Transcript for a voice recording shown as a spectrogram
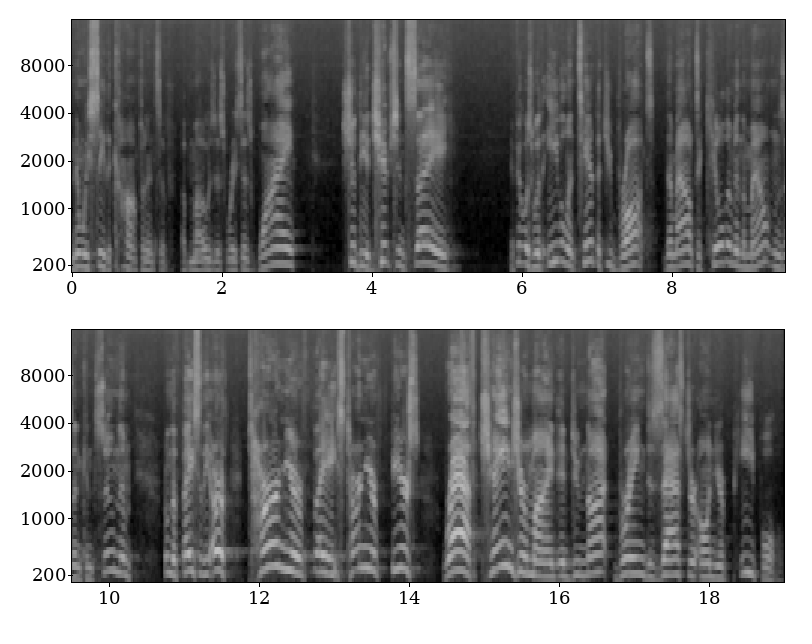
And then we see the confidence of, of Moses where he says, Why should the Egyptians say, if it was with evil intent that you brought them out to kill them in the mountains and consume them from the face of the earth, turn your face, turn your fierce wrath, change your mind, and do not bring disaster on your people.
